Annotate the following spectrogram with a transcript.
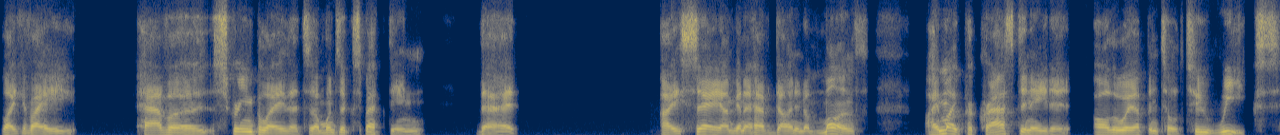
like if I have a screenplay that someone's expecting that I say I'm going to have done in a month, I might procrastinate it all the way up until two weeks.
